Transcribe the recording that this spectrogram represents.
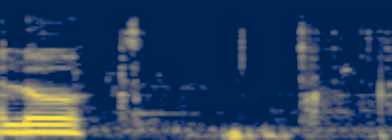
hello.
